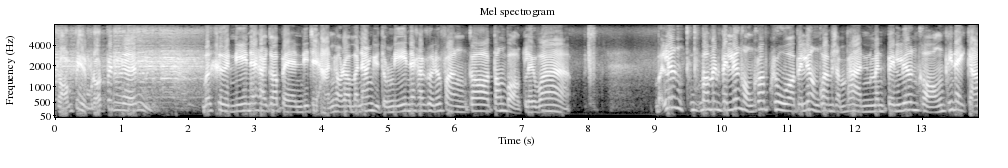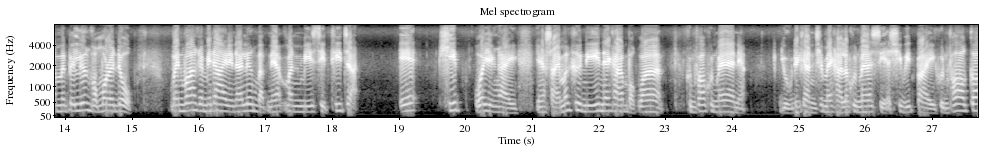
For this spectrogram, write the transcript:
พร้อมเปลี่ยนรถเป็นเงิน เมื่อคืนนี้นะคะ ก็เป็นดีเจอันของเรามานั่งอยู่ตรงนี้นะคะคุณผู้ฟังก็ต้องบอกเลยว่า เรื่องมันเป็นเรื่องของครอบครัว เป็นเรื่องของความสัมพันธ์ มันเป็นเรื่องของพินัยกรรม มันเป็นเรื่องของมรดกมันว่ากันไม่ได้เลยนะ เรื่องแบบเนี้ย มันมีสิทธิ์ที่จะ เอ๊ะคิดว่ายังไง อย่างสายเมื่อคืนนี้นะคะ บอกว่าคุณพ่อคุณแม่เนี่ย อยู่ด้วยกันใช่ไหมคะ แล้วคุณแม่เสียชีวิตไป คุณพ่อก็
